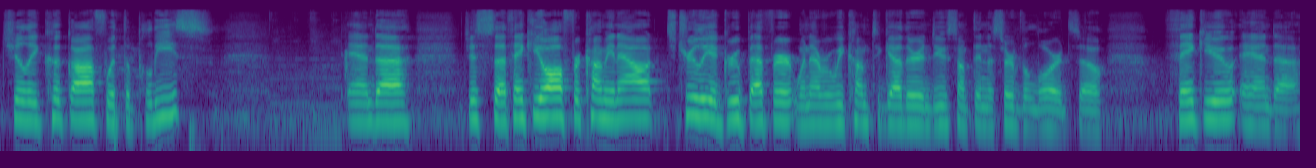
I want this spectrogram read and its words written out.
chili cook off with the police. And uh, just uh, thank you all for coming out. It's truly a group effort whenever we come together and do something to serve the Lord. So thank you, and uh,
